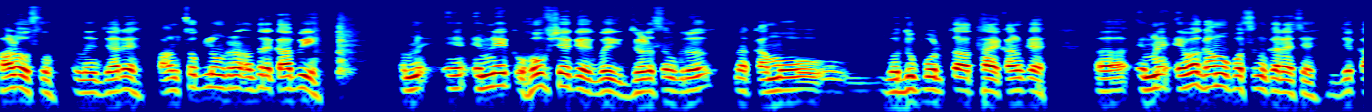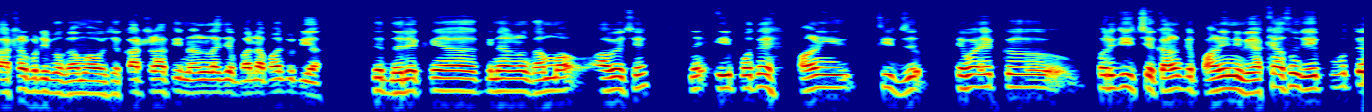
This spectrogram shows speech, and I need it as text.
ફાળવશું. અને જ્યારે પાંચસો કિલોમીટર અંતરે કાપી, અમને એમને એક હોપ છે કે ભાઈ જળ સંગ્રહના કામો વધુ પૂરતા થાય. કારણ કે એમણે એવા ગામો પસંદ કર્યા છે, જે કાઠળપટ્ટીમાં ગામ આવે છે. કાઠળાથી નાનલા જે બાડા પાંચુટિયા, જે દરેક કિનારાના ગામમાં આવે છે, ને એ પોતે પાણીથી જ એવા એક પરિચિત છે. કારણ કે પાણીની વ્યાખ્યા શું છે? એ પોતે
